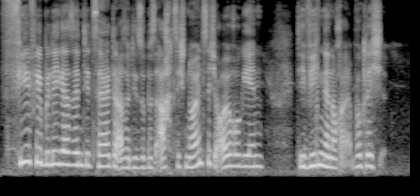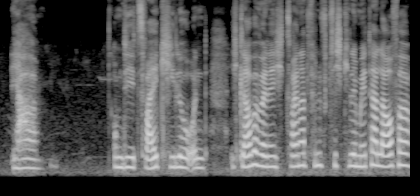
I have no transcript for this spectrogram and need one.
viel, viel billiger sind, die Zelte, also die so bis 80, 90 Euro gehen, die wiegen dann auch wirklich, ja, um die zwei Kilo. Und ich glaube, wenn ich 250 Kilometer laufe,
